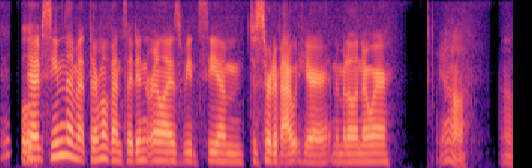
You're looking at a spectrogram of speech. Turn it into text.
Very cool. Yeah, I've seen them at thermal vents. I didn't realize we'd see them just sort of out here in the middle of nowhere. Yeah. Uh,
